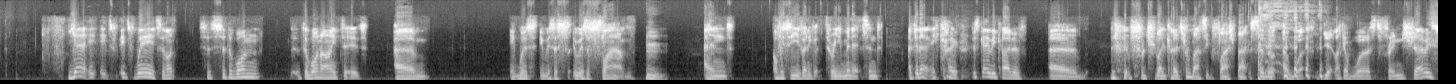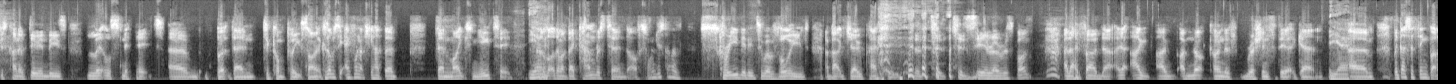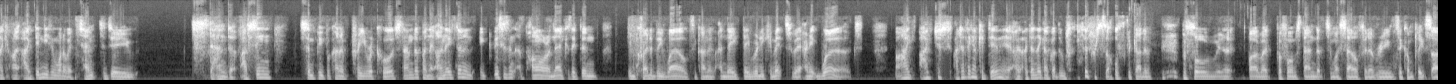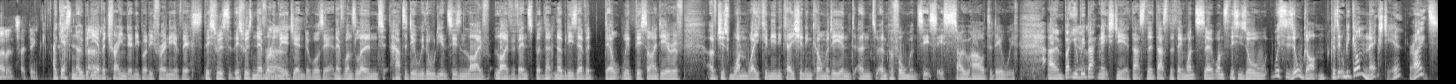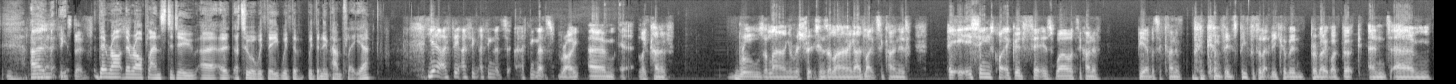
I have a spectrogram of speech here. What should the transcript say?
Yeah, it, it's it's weird. So like, so, so the one, the one I did, um, it was it was a it was a slam, and obviously you've only got three minutes, and I don't know, it go, just gave me kind of. Um, for like kind of traumatic flashbacks to the a, yet like a worst fringe show is just kind of doing these little snippets um but then to complete silence because obviously everyone actually had their their mics muted Yeah. and a lot of them have their cameras turned off so i'm just kind of screaming into a void about joe pesci to, to, to zero response and i found that I, I i'm i'm not kind of rushing to do it again Yeah. um, but that's the thing. But like, I, I didn't even want to attempt to do stand up. I've seen some people kind of pre-record stand up, and, they, and they've done. This isn't a par on there because they've done incredibly well to kind of, and they they really commit to it, and it works. But I, I just, I don't think I could do it. I, I don't think I've got the, the resolve to kind of perform in a, by my, perform stand up to myself in a room to complete silence. I think. I guess nobody ever trained anybody for any of this. This was this was never on the agenda, was it? And everyone's learned how to deal with audiences and live live events, but that nobody's ever dealt with this idea of of just one way communication in comedy and and, and performance. It's it's so hard to deal with. Um, but you'll be back next year. That's the that's the thing. Once uh, once this is all this is all gone because it will be gone next year, right? Um, I think so. There are there are plans to do uh, a, a tour with the with the with the new pamphlet. Yeah. Yeah, I think I think I think that's I think that's right. Um, eh, like kind of rules allowing and restrictions allowing. I'd like to kind of. It, it seems quite a good fit as well to kind of be able to kind of convince people to let me come and promote my book and. Um,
